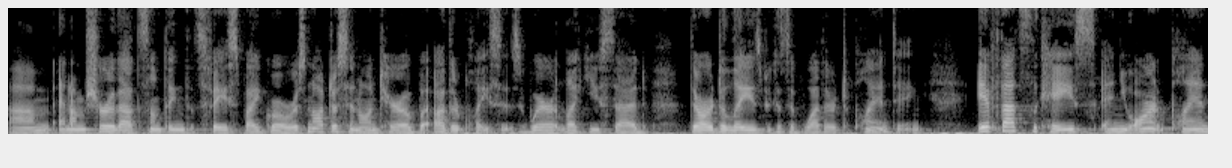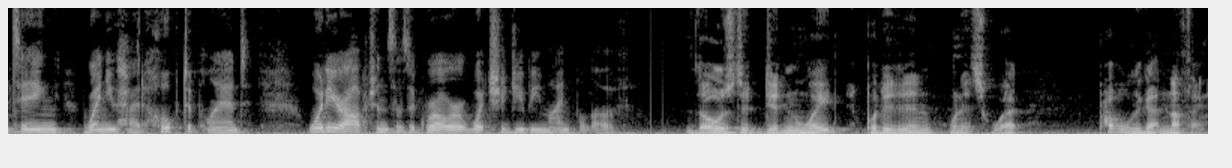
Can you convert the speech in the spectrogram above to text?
Um, and I'm sure that's something that's faced by growers, not just in Ontario, but other places where, like you said, there are delays because of weather to planting. If that's the case and you aren't planting when you had hoped to plant, what are your options as a grower? What should you be mindful of? Those that didn't wait and put it in when it's wet probably got nothing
